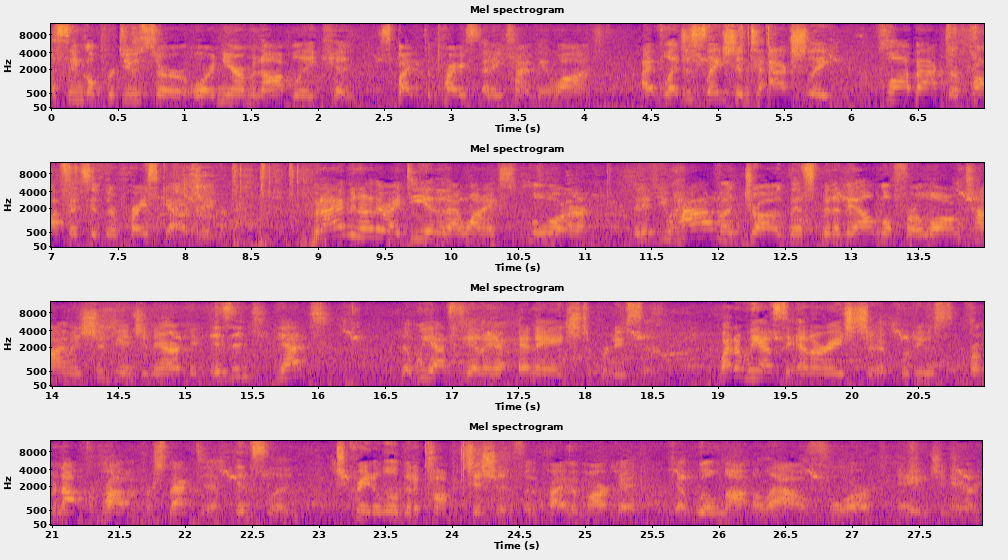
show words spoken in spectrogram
a single producer or a near monopoly can spike the price anytime they want. I have legislation to actually claw back their profits if they're price gouging. But I have another idea that I want to explore that if you have a drug that's been available for a long time and should be in generic and isn't yet, that we ask the NIH to produce it. Why don't we ask the NRH to produce, from a not-for-profit perspective, insulin to create a little bit of competition for the private market that will not allow for a generic?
